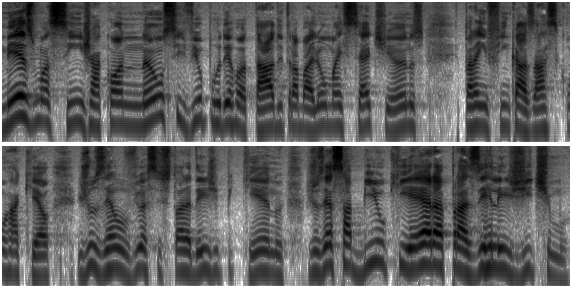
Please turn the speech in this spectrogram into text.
Mesmo assim, Jacó não se viu por derrotado e trabalhou mais sete anos para enfim casar-se com Raquel. José ouviu essa história desde pequeno. José sabia o que era prazer legítimo.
